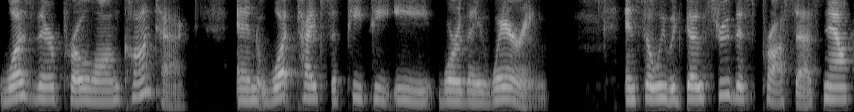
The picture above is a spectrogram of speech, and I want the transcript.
was there prolonged contact? And what types of PPE were they wearing? And so we would go through this process. Now,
